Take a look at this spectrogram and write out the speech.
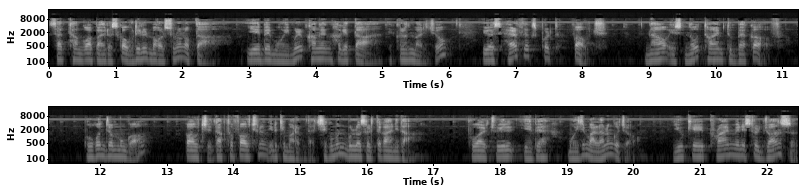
사탄과 바이러스가 우리를 막을 수는 없다. 예배 모임을 강행하겠다. 그런 말이죠. U.S. Health Expert Fauci. Now is no time to back off. 보건 전문가 파우치, 닥터 파우치는 이렇게 말합니다. 지금은 물러설 때가 아니다. 부활주일 예배 모이지 말라는 거죠. UK Prime Minister Johnson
